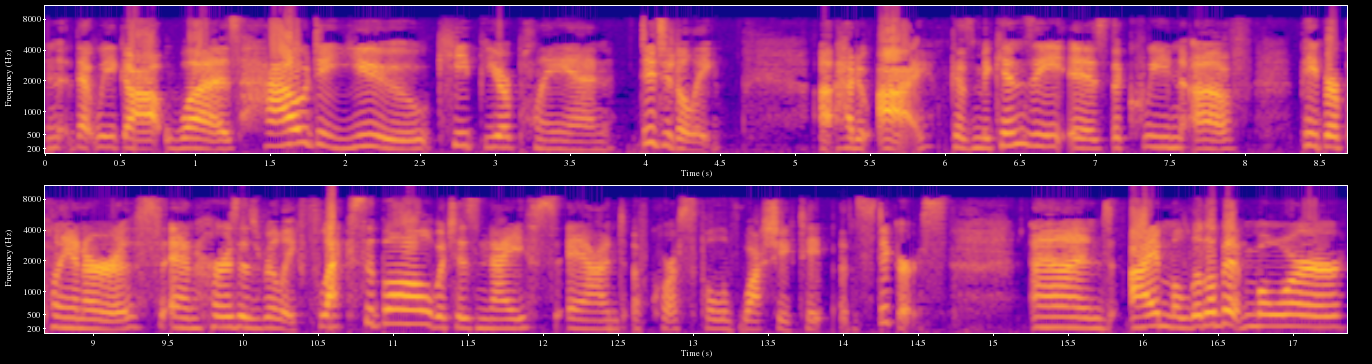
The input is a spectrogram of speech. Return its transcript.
that we got was how do you keep your plan digitally? Uh, how do I? Because Mackenzie is the queen of paper planners, and hers is really flexible, which is nice, and of course, full of washi tape and stickers. And I'm a little bit more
